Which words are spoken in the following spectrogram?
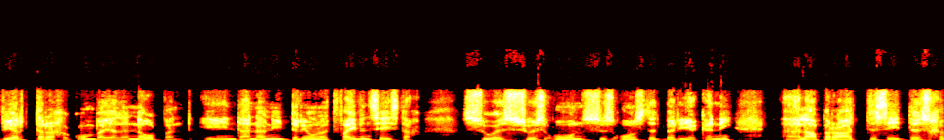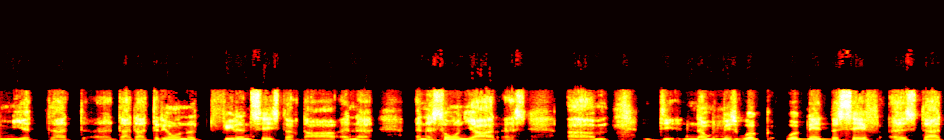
weer teruggekom by hulle nulpunt en dan nou nie 365 soos soos ons soos ons dit bereken nie. Hulle apparate sê dis gemeet dat dat dat 364 dae in 'n in 'n sonjaar is. Ehm um, nou moet mens ook ook net besef is dat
